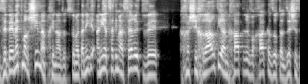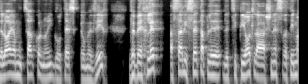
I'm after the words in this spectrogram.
זה באמת מרשים מהבחינה הזאת, זאת אומרת, אני, אני יצאתי מהסרט וככה שחררתי אנחת רווחה כזאת על זה שזה לא היה מוצר קולנועי גרוטסקי או מביך, ובהחלט עשה לי setup לציפיות לשני סרטים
